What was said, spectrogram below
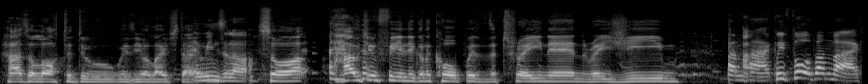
has a lot to do with your lifestyle. It means a lot. So, uh, how do you feel you're going to cope with the training, the regime? Bum bag. We've bought a bum bag.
